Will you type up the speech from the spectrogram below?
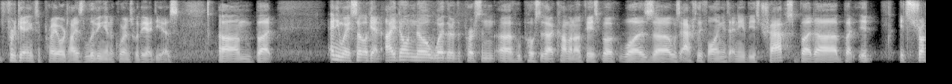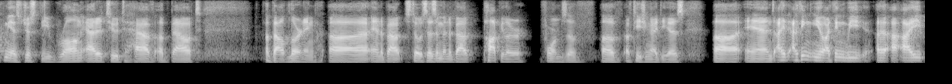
forgetting to prioritize living in accordance with the ideas. Um, but anyway, so again, I don't know whether the person uh, who posted that comment on Facebook was uh, was actually falling into any of these traps, but uh, but it it struck me as just the wrong attitude to have about about learning uh, and about Stoicism and about popular forms of of, of teaching ideas. Uh, and I, I, think you know I think we I, I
